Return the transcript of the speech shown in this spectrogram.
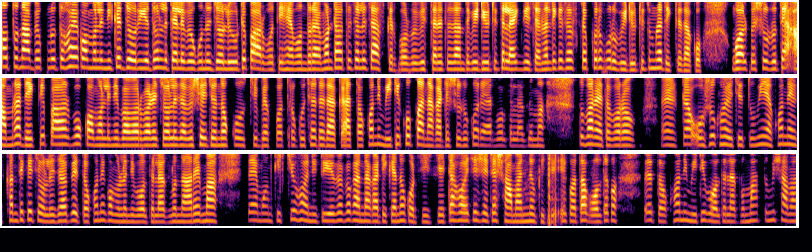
নতুন আবেগপ্লুত হয়ে কমলিনীকে জড়িয়ে ধরলে তেলে বেগুনে জ্বলে উঠে পার্বতী। হ্যাঁ বন্ধুরা, এমনটা হতে চলেছে আজকের পর্বে। বিস্তারিত জানতে ভিডিওটিতে লাইক দিয়ে চ্যানেলটিকে সাবস্ক্রাইব করে পুরো ভিডিওটি তোমরা দেখতে থাকো। গল্পের শুরুতে আমরা দেখতে পারব কমলিনী বাবার বাড়ি চলে যাবে সেই জন্য কচি ব্যাগপত্র গুছাতে থাকে আর তখনই মিঠি খুব কানাকাটি শুরু করে আর বলতে লাগল, মা, তোমার এত বড় একটা অসুখ হয়েছে, তুমি এখন এখান থেকে চলে যাবে? তখনই কমলিনী বলতে লাগল, না রে মা তা এমন কিচ্ছু হয়নি। তুই এভাবে কান্নাকাটি কেন করছিস? যেটা হয়েছে সেটা সামান্য কিছু। এ কথা বলতে তখনই মিঠি বলতে লাগল, মা, তুমি সামান্য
